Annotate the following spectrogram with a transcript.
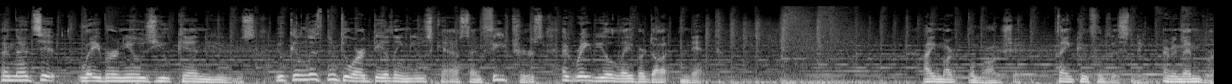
And that's it. Labor news you can use. You can listen to our daily newscasts and features at radiolabour.net. I'm Marc Belanger. Thank you for listening. And remember,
